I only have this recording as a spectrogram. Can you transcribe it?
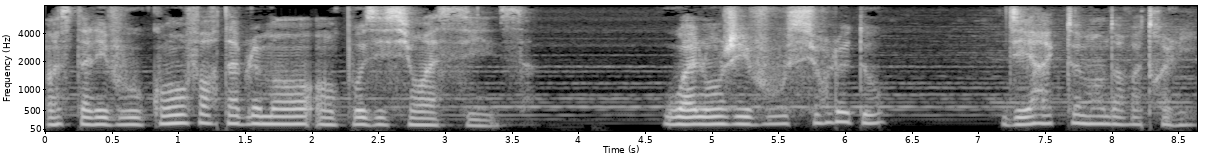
installez-vous confortablement en position assise ou allongez-vous sur le dos directement dans votre lit.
